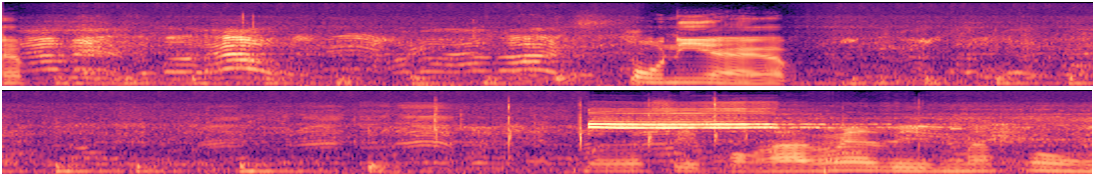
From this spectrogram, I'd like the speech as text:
ครับโอ้เนี่ยครับเบอร์สิบของทางแม่ริมครับโอ้โห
